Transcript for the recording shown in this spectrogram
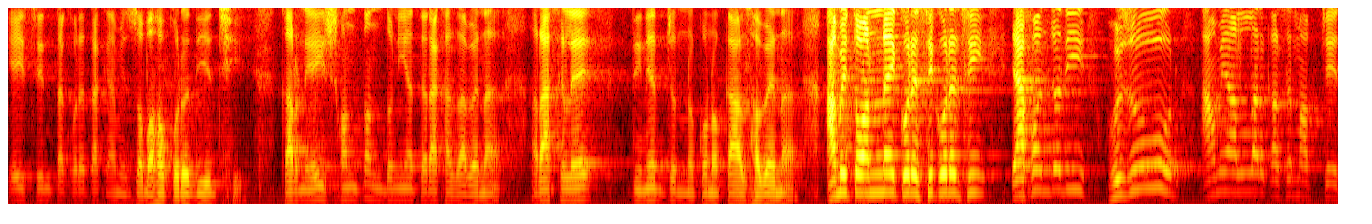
এই চিন্তা করে তাকে আমি জবাহ করে দিয়েছি। কারণ এই সন্তান দুনিয়াতে রাখা যাবে না। রাখলে দিনের জন্য কোনো কাজ হবে না। আমি তো অন্যায় করেছি করেছি। এখন যদি হুজুর, আমি আল্লাহর কাছে মাপ চেয়ে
